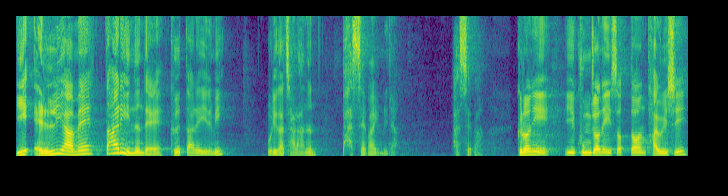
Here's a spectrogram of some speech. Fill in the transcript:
이 엘리암의 딸이 있는데 그 딸의 이름이 우리가 잘 아는 바세바입니다. 바세바. 그러니 이 궁전에 있었던 다윗이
